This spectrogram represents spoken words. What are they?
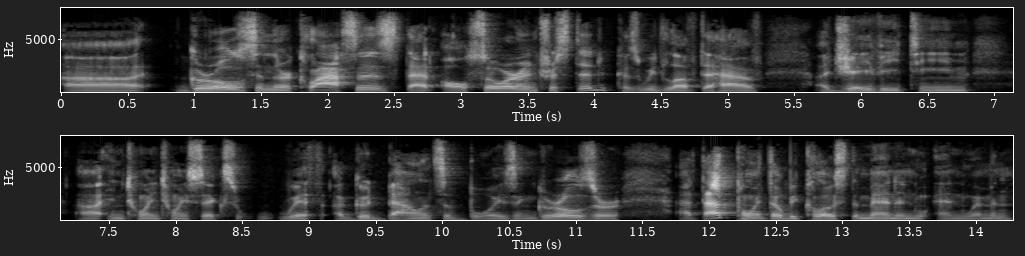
uh, girls in their classes that also are interested because we'd love to have a JV team uh, in 2026 with a good balance of boys and girls, or at that point, they'll be close to men and, and women.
